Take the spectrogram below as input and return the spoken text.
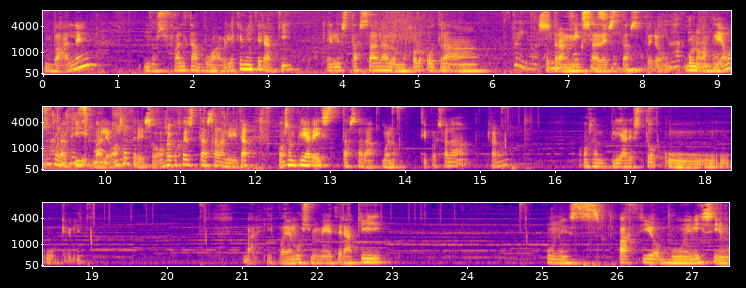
Vale. Nos falta... Buah, habría que meter aquí, en esta sala, a lo mejor otra... Otra misa de estas, pero... Bueno, ampliamos por aquí. Vale, vamos a hacer eso. Vamos a coger esta sala militar. Vamos a ampliar esta sala... Bueno, tipo de sala... Claro. Vamos a ampliar esto. Uh, uh, uh, uh, qué bien. Vale, y podemos meter aquí... Un espacio buenísimo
